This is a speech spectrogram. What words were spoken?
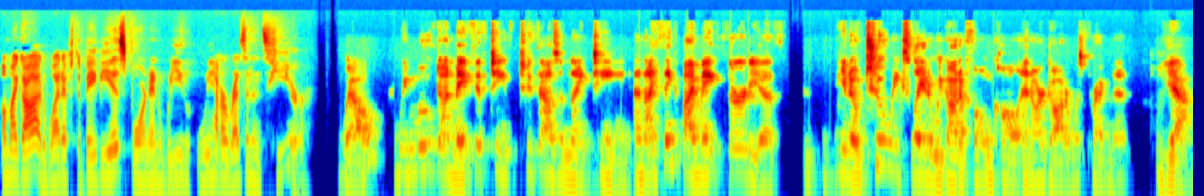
oh my god what if the baby is born and we we have a residence here well we moved on may 15th 2019 and i think by may 30th you know two weeks later we got a phone call and our daughter was pregnant yeah.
